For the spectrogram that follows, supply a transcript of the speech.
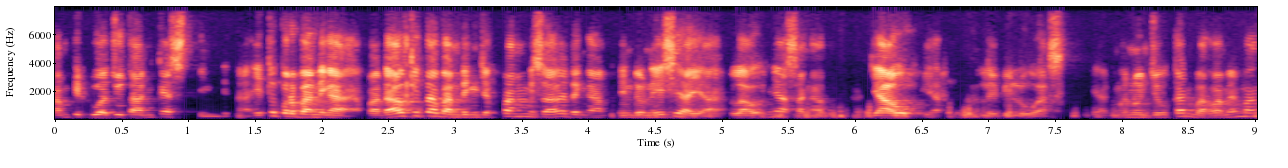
hampir 2 jutaan casting. Nah, itu perbandingan. Padahal kita banding Jepang misalnya dengan Indonesia ya, lautnya sangat jauh ya, lebih luas. Yang menunjukkan bahwa memang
